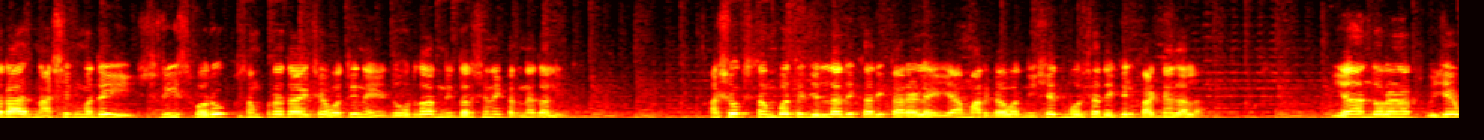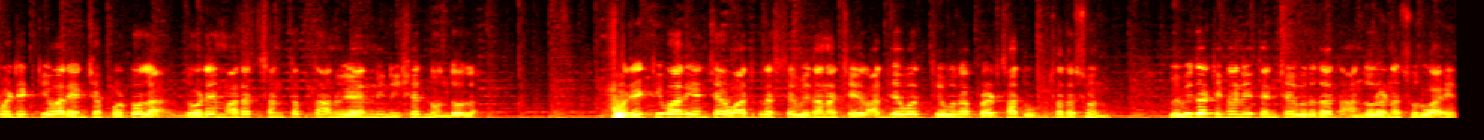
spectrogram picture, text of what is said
तर आज नाशिकमध्येही श्री स्वरूप संप्रदायाच्या वतीने जोरदार निदर्शने करण्यात आली. अशोक स्तंभ ते जिल्हाधिकारी कार्यालय या मार्गावर निषेध मोर्चा देखील काढण्यात आला. या आंदोलनात विजय वडेट्टीवार यांच्या फोटोला जोडे मारत संतप्त अनुयायांनी निषेध नोंदवला. वडेट्टीवार यांच्या वादग्रस्त विधानाचे राज्यभर तीव्र प्रसाद उपसत असून विविध ठिकाणी त्यांच्या विरोधात आंदोलनं सुरू आहेत.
